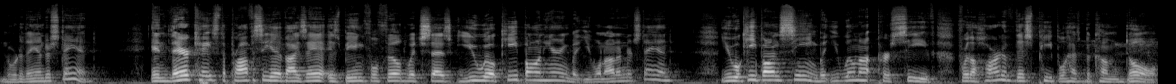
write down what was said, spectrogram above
nor do they understand. In their case, the prophecy of Isaiah is being fulfilled, which says, You will keep on hearing, but you will not understand. You will keep on seeing, but you will not perceive. For the heart of this people has become dull.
